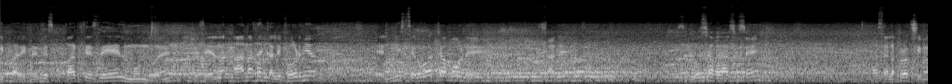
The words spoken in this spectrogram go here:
y para diferentes partes del mundo. ¿eh? Desde Anaheim, California, el Mr. Guacamole. ¿Sale? Saludos, abrazos, ¿eh? Hasta la próxima.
